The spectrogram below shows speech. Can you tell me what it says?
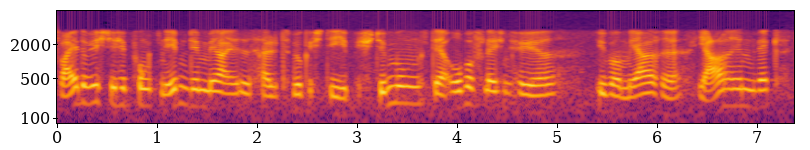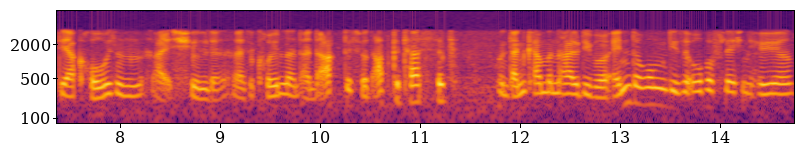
zweite wichtige Punkt neben dem Meer ist halt wirklich die Bestimmung der Oberflächenhöhe über mehrere Jahre hinweg der großen Eisschilde. Also Grönland, Antarktis wird abgetastet Und dann kann man halt über Änderungen dieser Oberflächenhöhe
